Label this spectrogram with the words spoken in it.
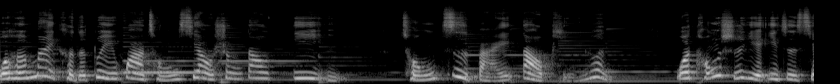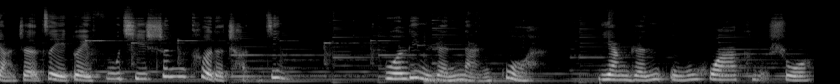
我和麦克的对话从笑声到低语，从自白到评论。我同时也一直想着这一对夫妻深刻的沉静，多令人难过啊！两人无话可说。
